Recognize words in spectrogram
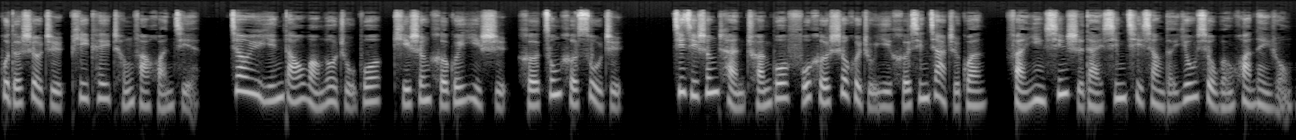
不得设置 PK 惩罚环节，教育引导网络主播提升合规意识和综合素质，积极生产传播符合社会主义核心价值观。反映新时代新气象的优秀文化内容，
